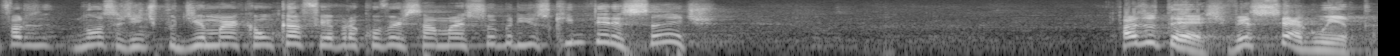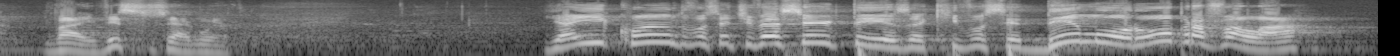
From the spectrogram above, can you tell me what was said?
fala assim, nossa, a gente podia marcar um café para conversar mais sobre isso. Que interessante. Faz o teste, vê se você aguenta. Vai, vê se você aguenta. E aí, quando você tiver certeza que você demorou para falar,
